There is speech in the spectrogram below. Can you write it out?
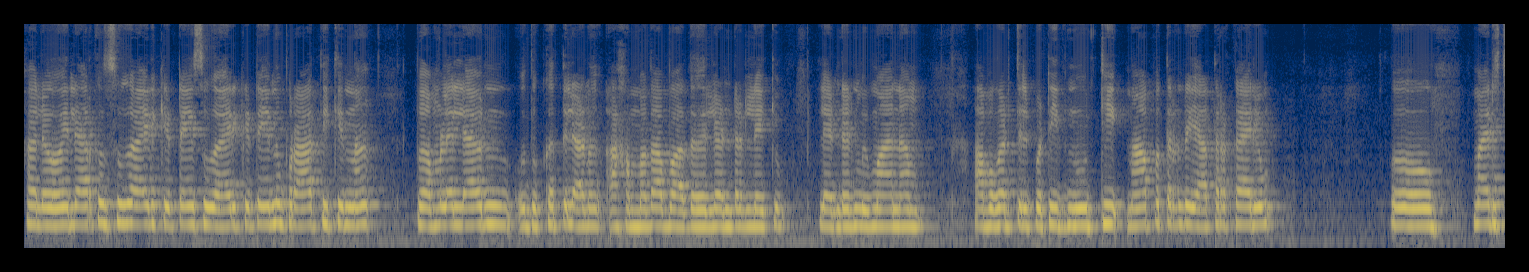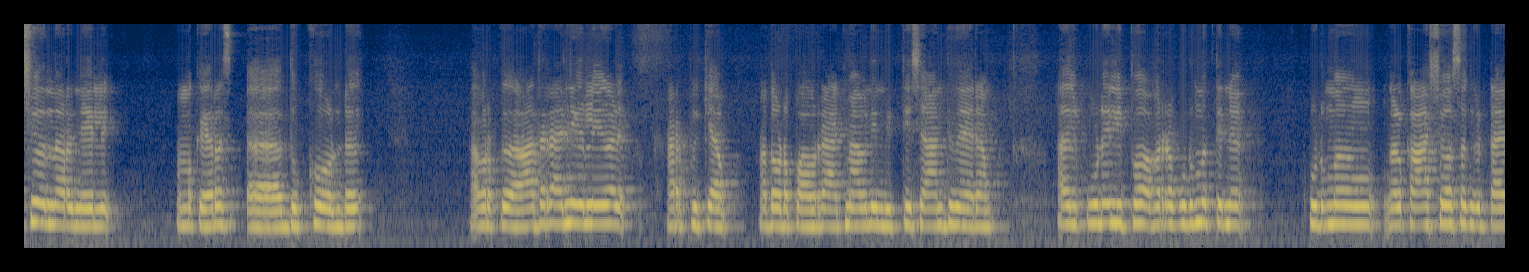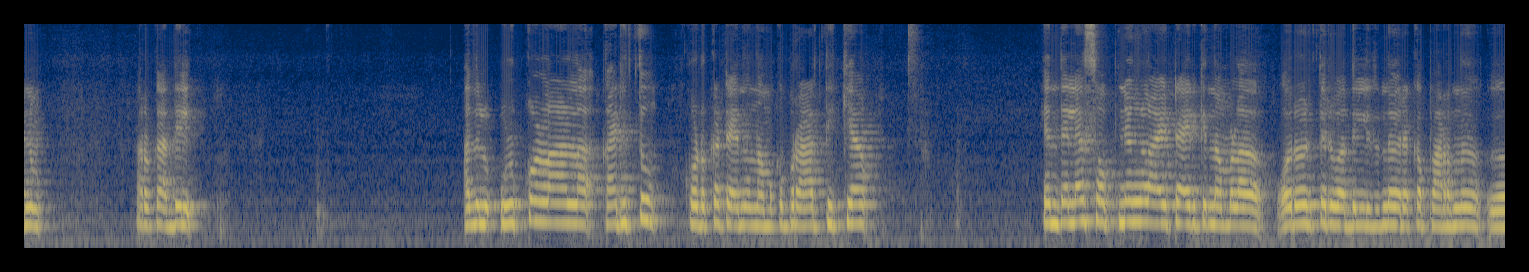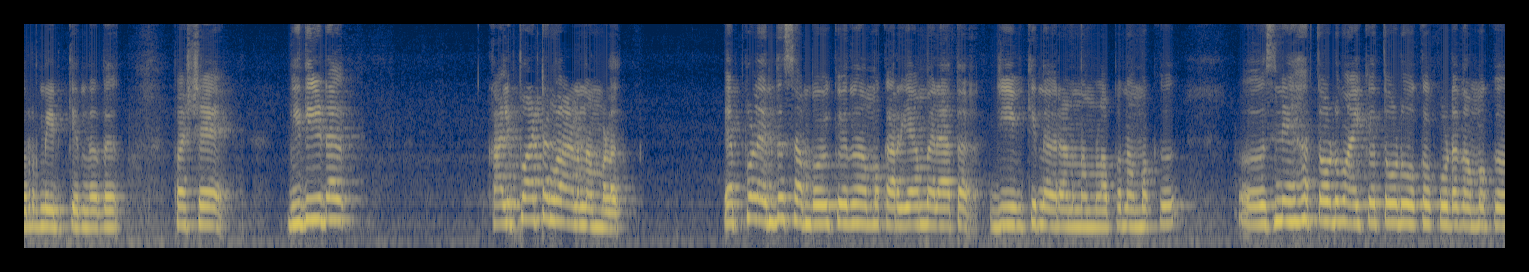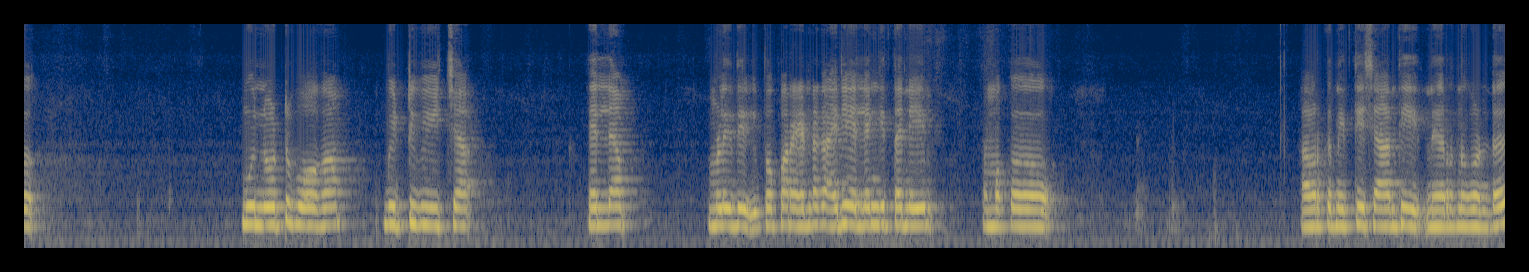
Hello എല്ലാവർക്കും സുഖമായിരിക്കട്ടെ സുഖമായിരിക്കട്ടെ എന്ന് പ്രാർത്ഥിക്കുന്ന. ഇപ്പം നമ്മളെല്ലാവരും ദുഃഖത്തിലാണ്. അഹമ്മദാബാദ് ലണ്ടനിലേക്കും ലണ്ടൻ വിമാനം അപകടത്തിൽപ്പെട്ട് ഇരുന്നൂറ്റി നാൽപ്പത്തിരണ്ട് യാത്രക്കാരും മരിച്ചു എന്നറിഞ്ഞതിൽ നമുക്കേറെ ദുഃഖമുണ്ട്. അവർക്ക് ആദരാഞ്ജലികൾ അർപ്പിക്കാം. അതോടൊപ്പം അവരുടെ ആത്മാവിന് നിത്യശാന്തി നേരാം. അതിൽ കൂടുതൽ ഇപ്പോൾ അവരുടെ കുടുംബത്തിന് കുടുംബങ്ങൾക്ക് ആശ്വാസം കിട്ടാനും അവർക്ക് അതിൽ അതിൽ ഉൾക്കൊള്ളാനുള്ള കരുത്തും കൊടുക്കട്ടെ എന്ന് നമുക്ക് പ്രാർത്ഥിക്കാം. എന്തെല്ലാം സ്വപ്നങ്ങളായിട്ടായിരിക്കും നമ്മൾ ഓരോരുത്തരും അതിലിരുന്നവരൊക്കെ പറന്ന് ഏർന്നിരിക്കുന്നത്. പക്ഷേ വിധിയുടെ കളിപ്പാട്ടങ്ങളാണ് നമ്മൾ. എപ്പോൾ എന്ത് സംഭവിക്കുമെന്ന് നമുക്കറിയാൻ മേലാത്ത ജീവിക്കുന്നവരാണ് നമ്മൾ. അപ്പോൾ നമുക്ക് സ്നേഹത്തോടും ഐക്യത്തോടും ഒക്കെ കൂടെ നമുക്ക് മുന്നോട്ട് പോകാം വിട്ടുവീഴ്ച. എല്ലാം നമ്മളിത് ഇപ്പോൾ പറയേണ്ട കാര്യമല്ലെങ്കിൽ തന്നെയും നമുക്ക് അവർക്ക് നിത്യശാന്തി നേർന്നുകൊണ്ട്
